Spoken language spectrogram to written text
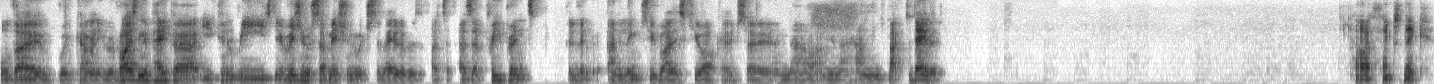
although we're currently revising the paper, you can read the original submission, which is available as, a preprint and linked to by this QR code. So, and now I'm going to hand back to David. Hi, thanks, Nick.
